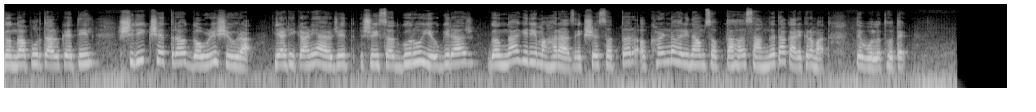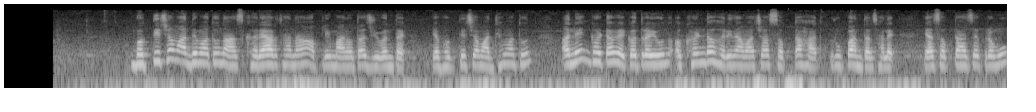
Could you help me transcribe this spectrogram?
गंगापूर तालुक्यातील श्री क्षेत्र गवळी शिवरा या ठिकाणी आयोजित श्री सद्गुरू योगीराज गंगागिरी महाराज एकशे सत्तर अखंड हरिनाम सप्ताह सांगता कार्यक्रमात ते बोलत होते. भक्तीच्या माध्यमातून आज खऱ्या अर्थानं आपली मानवता जिवंत आहे. या भक्तीच्या माध्यमातून अनेक घटक एकत्र येऊन अखंड हरिनामाच्या सप्ताहात रूपांतर झाले या सप्ताहाचे प्रमुख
